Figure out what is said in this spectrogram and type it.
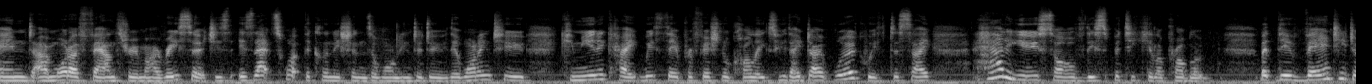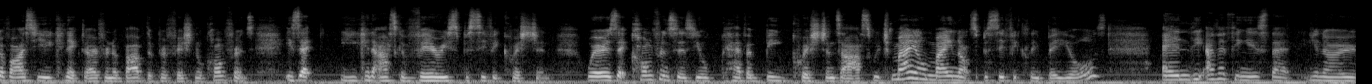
And um, what I've found through my research is, is that's what the clinicians are wanting to do. They're wanting to communicate with their professional colleagues who they don't work with to say, how do you solve this particular problem? But the advantage of ICU Connect over and above the professional conference is that you can ask a very specific question. Whereas at conferences, you'll have a big questions asked, which may or may not specifically be yours. And the other thing is that, you know,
